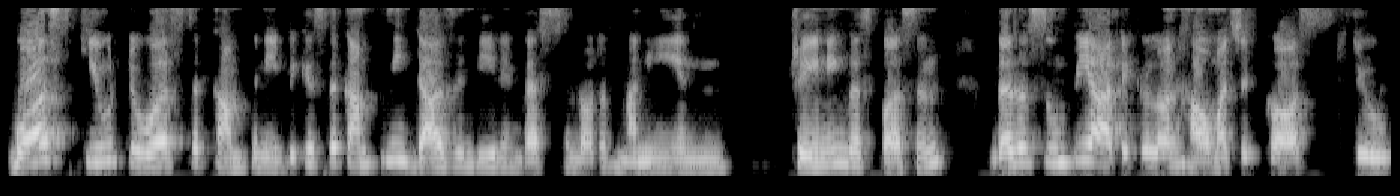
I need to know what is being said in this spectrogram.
was skewed towards the company because the company does indeed invest a lot of money in training this person. There's a Soompi article on how much it costs to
